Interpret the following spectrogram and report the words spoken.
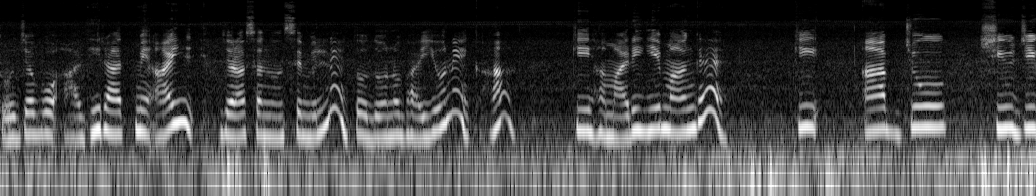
तो जब वो आधी रात में आई जरासंध उनसे मिलने तो दोनों भाइयों ने कहा कि हमारी ये मांग है कि आप जो शिव जी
